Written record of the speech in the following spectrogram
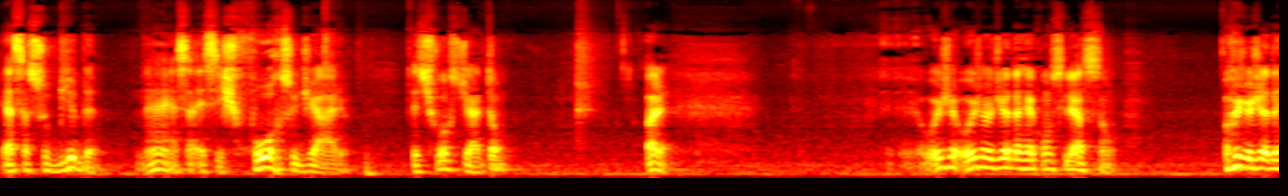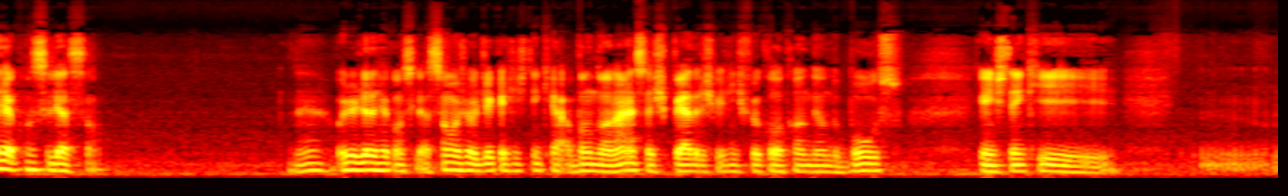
essa subida né? Essa, esse esforço diário. Esse esforço diário. Então, olha, hoje, hoje é o dia da reconciliação. Hoje é o dia da reconciliação. Né? Hoje é o dia da reconciliação, hoje é o dia que a gente tem que abandonar essas pedras que a gente foi colocando dentro do bolso, que a gente tem que hum,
